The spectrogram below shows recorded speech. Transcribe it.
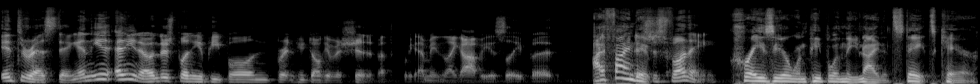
interesting and and you know and there's plenty of people in britain who don't give a shit about the queen i mean like obviously but I find it's it just funny crazier when people in the United States care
